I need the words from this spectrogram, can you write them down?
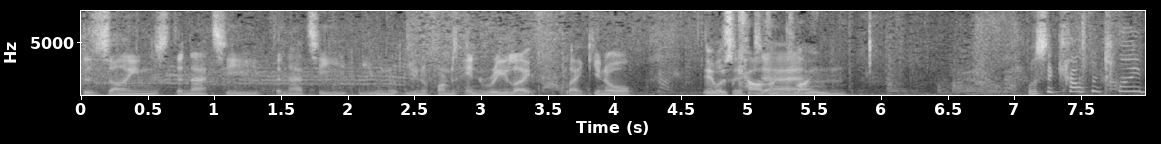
designs the Nazi the Nazi uni- uniforms in real life. Like you know, It was Calvin Klein. Was it Calvin Klein?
